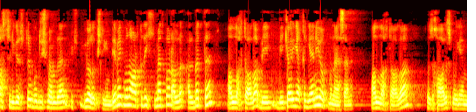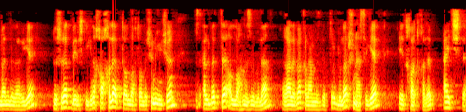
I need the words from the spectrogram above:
ozchilik o'sib turib bu dushman bilan yo'liqishligini demak buni ortida hikmat bor. Albatta alloh taolo bekorga qilgani yo'q bu narsani. Alloh taolo o'zi xolis bo'lgan bandalariga nusrat berishligini xohlabdi alloh taolo. Shuning uchun biz albatta allohni izni bilan g'alaba qilamiz deb turib bular shu narsaga e'tiqod qilib aytishdi.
